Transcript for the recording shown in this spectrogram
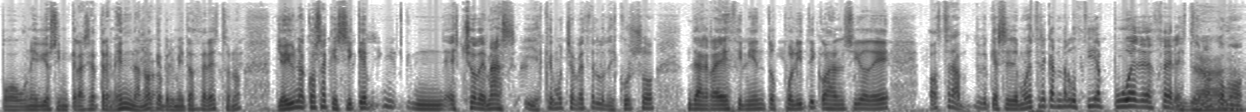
pues, una idiosincrasia tremenda, ¿no? Que permite hacer esto, ¿no? Yo hay una cosa que sí que mm, echo de más, y es que muchas veces los discursos de agradecimientos políticos han sido de, ostras, que se demuestre que Andalucía puede hacer esto, Ya, ¿no? Como,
